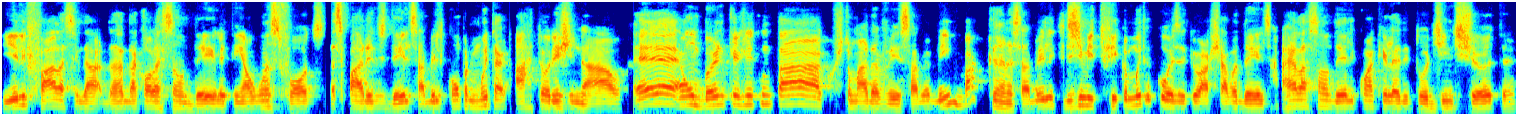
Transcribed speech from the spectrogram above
E ele fala, assim, da, da, da coleção dele. Tem algumas fotos das paredes dele, sabe? Ele compra muita arte original. É, é um burn que a gente não tá acostumado a ver, sabe? É bem bacana, sabe? Ele desmitifica muita coisa que eu achava deles. A relação dele com aquele editor Gene Shutter.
